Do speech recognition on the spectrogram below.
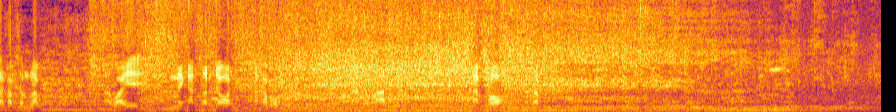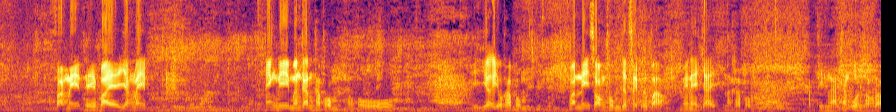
นะครับสำหรับเอาไว้ในการสัญจรนะครับผมงานสะพานข้ามคลองนะครับฝั่งนี้เทไปยังไม่ แห้งดีเหมือนกันครับผม โอ้โหเยอะอยู่ครับผม วันนี้สองทุ่มจะเสร็จหรือเปล่า ไม่แน่ใจนะครับผมกับทีมงานช่างอ้วนของเรา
